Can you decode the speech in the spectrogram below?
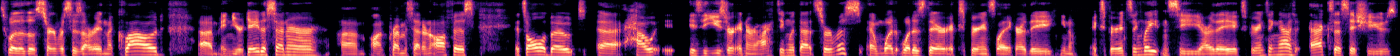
So whether those services are in the cloud, um, in your data center, um, on premise at an office, it's all about uh, how is the user interacting with that service and what what is their experience like? Are they you know experiencing latency? Are they experiencing a- access issues?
